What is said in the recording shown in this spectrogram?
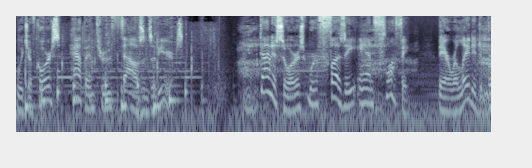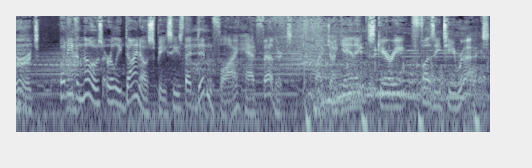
which of course happened through thousands of years. Dinosaurs were fuzzy and fluffy. They are related to birds, but even those early dino species that didn't fly had feathers, like gigantic, scary, fuzzy T Rex.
